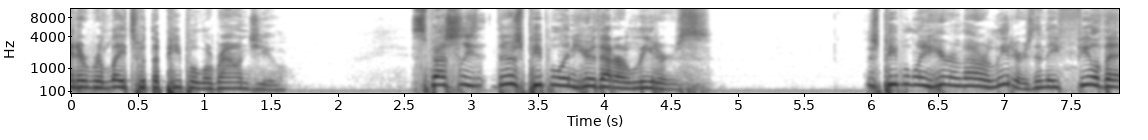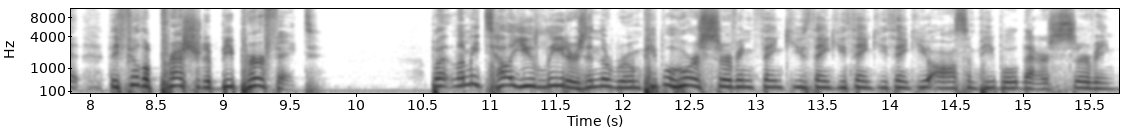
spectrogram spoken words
and it relates with the people around you. Especially, there's people in here that are leaders. There's people in here that are leaders and they feel that they feel the pressure to be perfect. But let me tell you, leaders in the room, people who are serving, thank you, thank you, thank you, thank you, awesome people that are serving.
